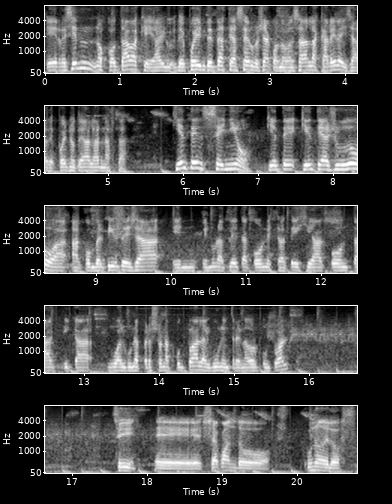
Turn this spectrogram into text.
eh, recién nos contabas que algo- después intentaste hacerlo ya cuando avanzaban las carreras y ya después no te da la nafta. ¿Quién te enseñó? ¿Quién te, quién te ayudó a, a convertirte ya en, en un atleta con estrategia, con táctica? ¿Hubo alguna persona puntual, algún entrenador puntual? Sí, eh, ya cuando uno de los,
